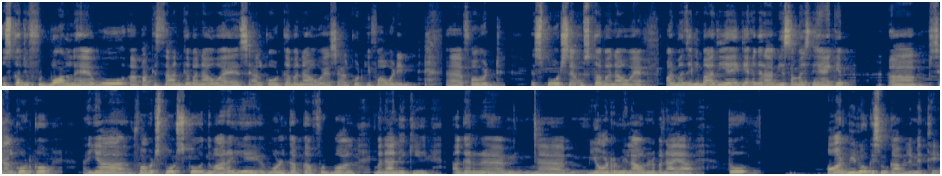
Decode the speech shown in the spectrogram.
उसका जो फुटबॉल है वो पाकिस्तान का बना हुआ है, सियालकोट का बना हुआ है। सियालकोट की फॉरवर्ड फॉरवर्ड स्पोर्ट्स है, उसका बना हुआ है। और मज़े की बात यह है कि अगर आप ये समझते हैं कि सियालकोट को या फॉरवर्ड स्पोर्ट्स को दोबारा ये वर्ल्ड कप का फुटबॉल बनाने की अगर ये ऑर्डर मिला, उन्होंने बनाया तो और भी लोग इस मुकाबले में थे,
